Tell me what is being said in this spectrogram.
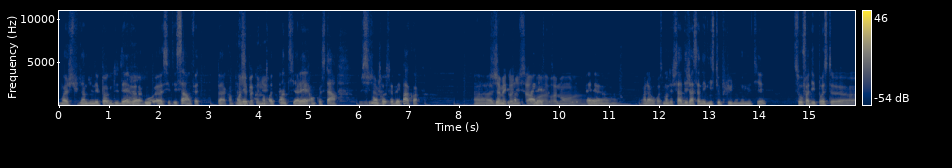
Moi, je viens d'une époque de dev où euh, c'était ça, en fait. Enfin, quand tu j'ai pas connu. un entretien, tu y allais en costard. Sinon, on ne te recevait pas, quoi. Euh, J'ai jamais donc, connu ça, allais, moi, vraiment, euh. voilà, heureusement, déjà, déjà ça n'existe plus dans nos métiers, sauf à des postes euh,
